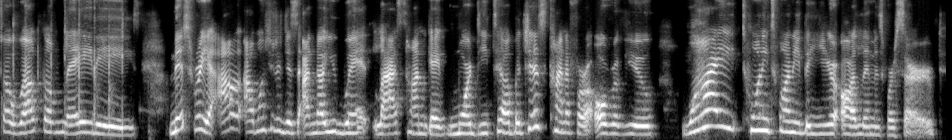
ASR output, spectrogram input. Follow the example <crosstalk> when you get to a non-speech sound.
so, welcome, ladies. Miss Rhea, I, I want you to just, I know you went last time, gave more detail, but just kind of for an overview, why 2020, the year our lemons were served?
